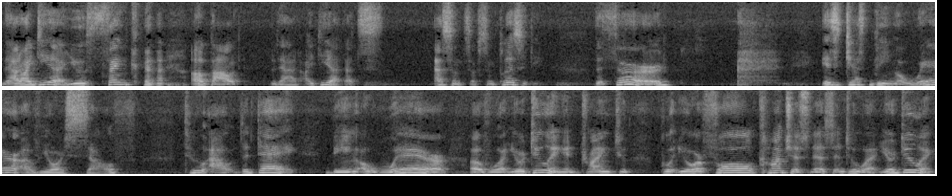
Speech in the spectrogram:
that idea. You think about that idea. That's essence of simplicity. The third is just being aware of yourself throughout the day, being aware of what you're doing and trying to put your full consciousness into what you're doing.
